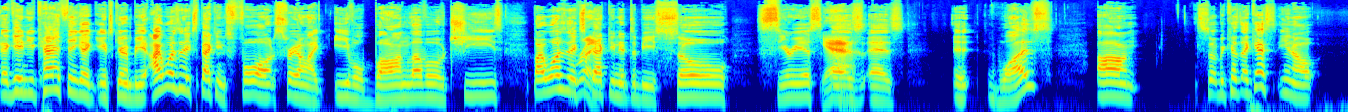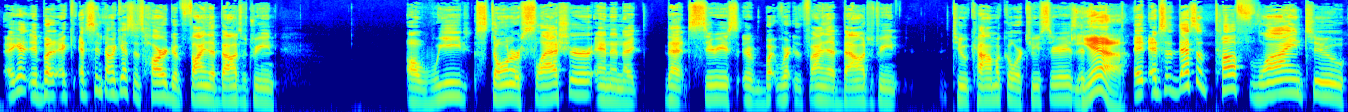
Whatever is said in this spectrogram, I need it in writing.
again, you kind of think like it's going to be. I wasn't expecting full on straight on like evil bong level of cheese, but I wasn't Right. expecting it to be so serious Yeah. as as it was. Um, so because I guess you know, I guess, but at the same time, I guess it's hard to find that balance between a weed stoner slasher and then like that serious, uh, but find that balance between too comical or too serious. It's- yeah. it, it's a, that's a tough line to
